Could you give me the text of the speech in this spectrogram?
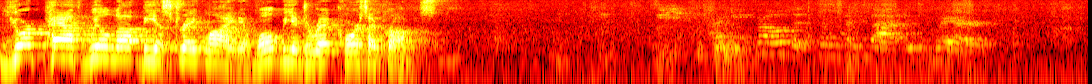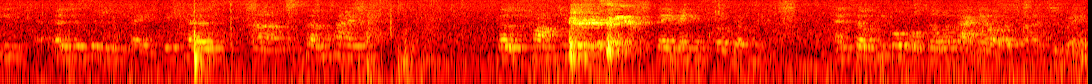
your path will not be a straight line. It won't be a direct course, I promise. I think though that sometimes that is where e- a decision's made, because, um, sometimes those promptings, they make us feel guilty. And so people will deal with that guilt as one of two ways.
